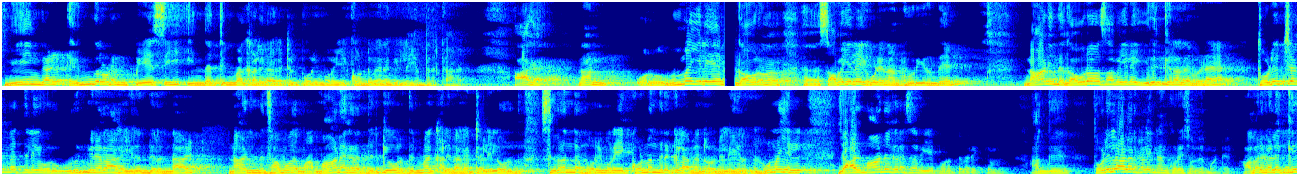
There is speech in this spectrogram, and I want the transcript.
நீங்கள் எங்களுடன் பேசி இந்த திண்ம கழிவகற்றல் பொறிமுறையை கொண்டு வரவில்லை என்பதற்காக. ஆக நான் ஒரு உண்மையிலேயே கௌரவ சபையிலே கூட நான் கூறியிருந்தேன் நான் இந்த கௌரவ சபையில் இருக்கிறத விட தொழிற்சங்கத்திலே ஒரு உறுப்பினராக இருந்திருந்தால் நான் இந்த சமூக மா- மாநகரத்திற்கு ஒரு திண்ம கழிவகற்றலில் ஒரு சிறந்த பொறிமுறையை கொண்டு வந்திருக்கலாம் என்ற ஒரு நிலை இருந்தது. உண்மையில் யாழ் மாநகர சபையை பொறுத்த வரைக்கும் அங்கு தொழிலாளர்களை நான் குறை சொல்ல மாட்டேன். அவர்களுக்கு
